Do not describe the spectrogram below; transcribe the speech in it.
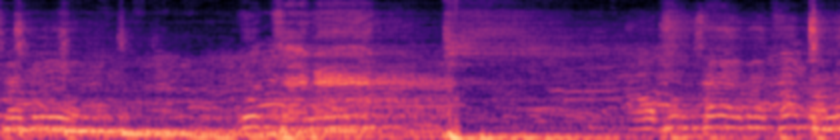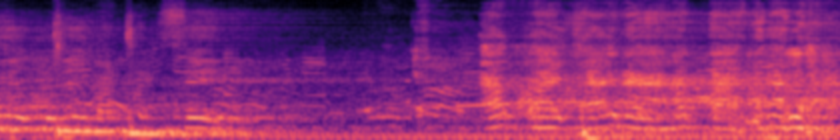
ชุดชะดูลูกชนะ เอาผู้ชายมาทำอะไรอยู่ในบัตรแท็กซี่อัพไปใช้หน้าอัพตาหน้าหลัง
